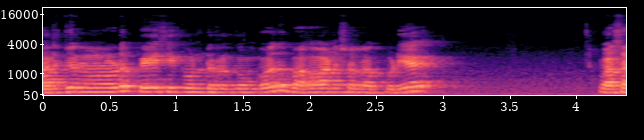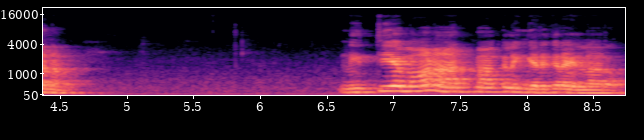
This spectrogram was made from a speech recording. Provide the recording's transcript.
அர்ஜுனனோடு பேசி கொண்டிருக்கும் போது பகவான் சொல்லக்கூடிய வசனம். நித்தியமான ஆத்மாக்கள் இங்க இருக்கிற எல்லாரும்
